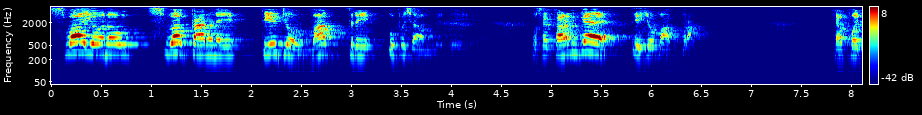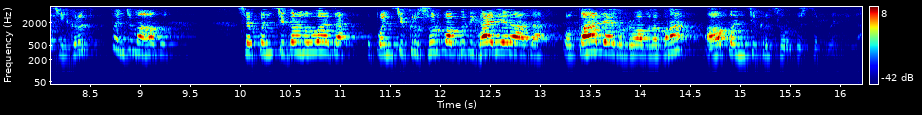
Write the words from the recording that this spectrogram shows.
स्वयन स्व कारण तेजो मात्रे उपशाम्य उसका कारण क्या है? तेजो मात्रा। या पंचीकृत पंच महाभूत से पंचीकरण हुआ था, वो पंचीकृत स्वरूप आपको दिखाई दे रहा था। वो कहा जाएगा वापस अपना अपंचीकृत स्वरूप स्थिर रहेगा।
